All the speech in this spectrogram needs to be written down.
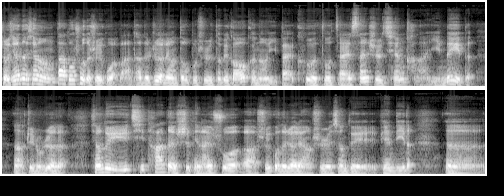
首先呢，像大多数的水果吧，它的热量都不是特别高，可能一百克都在三十千卡以内的啊这种热量。相对于其他的食品来说，啊，水果的热量是相对偏低的。呃，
